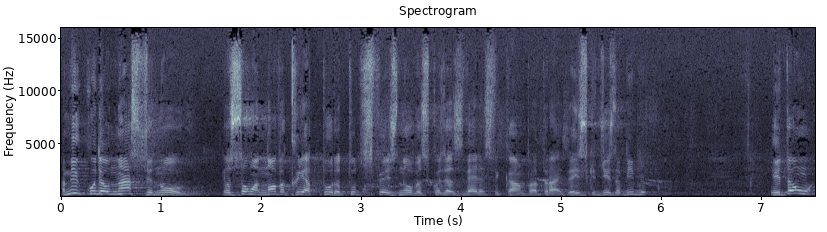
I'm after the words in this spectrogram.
Amigo, quando eu nasço de novo, eu sou uma nova criatura, tudo se fez novo, as coisas velhas ficaram para trás. É isso que diz a Bíblia? Então,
